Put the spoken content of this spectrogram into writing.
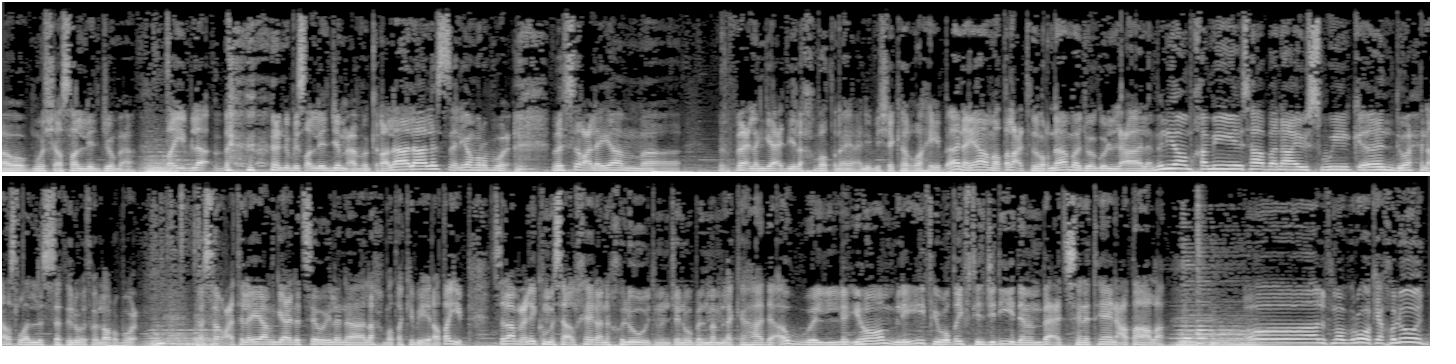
أو مش أصلي الجمعة. طيب لا إنه بيصلي الجمعة بكرة. لا لا لسه اليوم ربوع. بس على الأيام فعلا قاعد يلخبطنا يعني بشكل رهيب. أنا ياما طلعت في البرنامج وأقول للعالم اليوم خميس have a nice weekend وإحنا أصلا لسه ثلوث ولا ربوع فسرعه الأيام قاعدة تسوي لنا لخبطة كبيرة. طيب السلام عليكم مساء الخير. أنا خلود من جنوب المملكة. هذا أول يوم لي في وظيفتي الجديدة من بعد سنتين عطالة. اوه ألف مبروك يا خلود.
